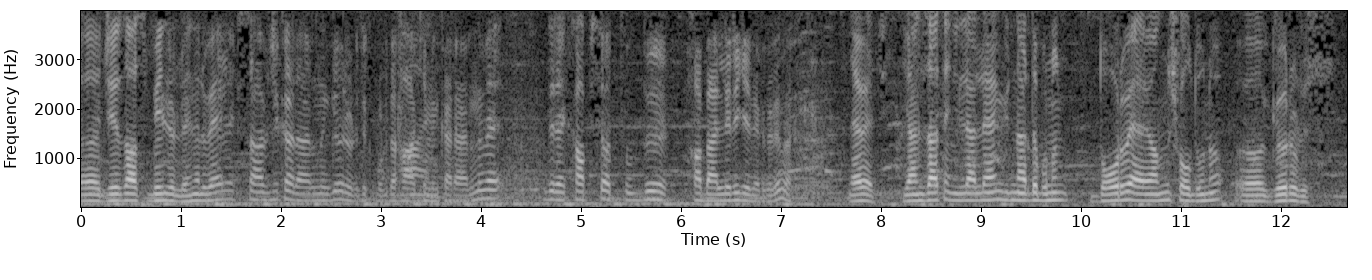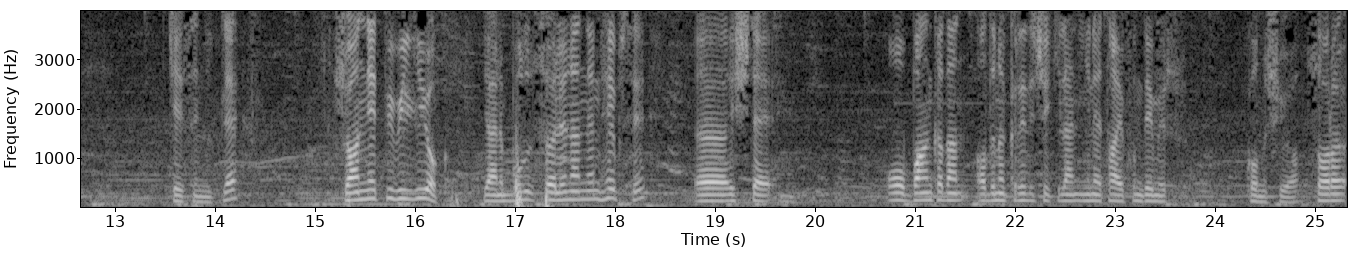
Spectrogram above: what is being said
e, cezası belirlenir ve Direkt savcı kararını görürdük burada hakimin kararını ve direkt hapse atıldığı haberleri gelirdi değil mi? evet yani zaten ilerleyen günlerde bunun doğru veya yanlış olduğunu e, görürüz kesinlikle. Şu an net bir bilgi yok. Yani bu söylenenlerin hepsi e, işte o bankadan adına kredi çekilen yine Tayfun Demir konuşuyor. Sonra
